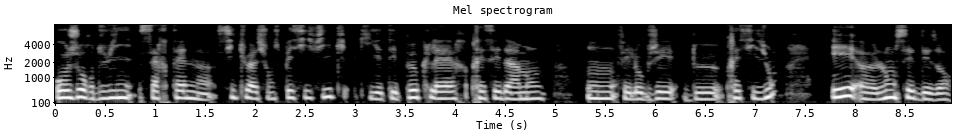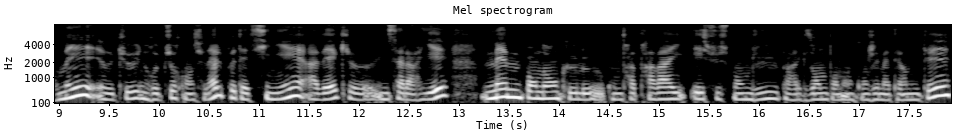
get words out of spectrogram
Aujourd'hui, certaines situations spécifiques qui étaient peu claires précédemment ont fait l'objet de précisions et euh, l'on sait désormais euh, qu'une rupture conventionnelle peut être signée avec euh, une salariée, même pendant que le contrat de travail est suspendu, par exemple pendant le congé maternité,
